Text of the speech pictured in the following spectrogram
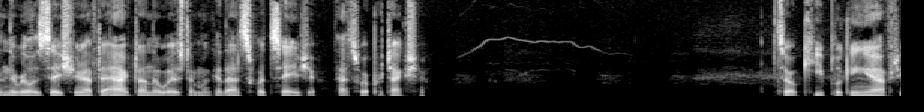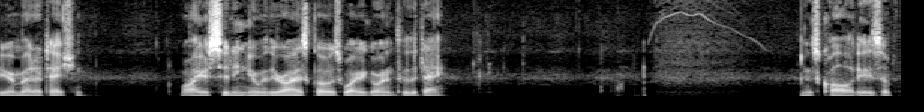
and the realization you have to act on the wisdom. Okay, that's what saves you. That's what protects you. So keep looking after your meditation while you're sitting here with your eyes closed, while you're going through the day. These qualities of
